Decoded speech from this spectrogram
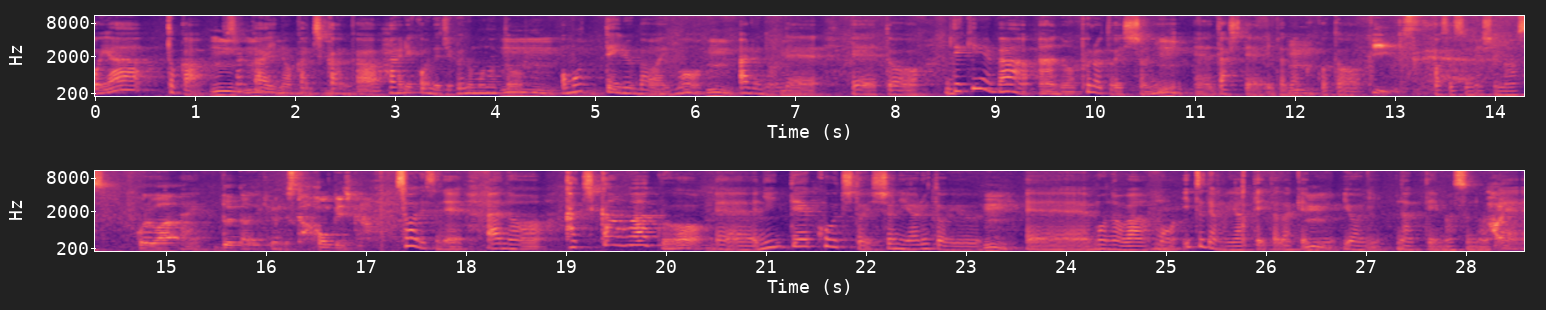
親とかうん社会の価値観が入り込んで自分のものと思っている場合もあるので、えー、とできればあのプロと一緒に、うん。えー出していただくことをおすすめします。これははい。どうやったらできるんですか？ホームページから。そうですね。あの価値観ワークを、えー認定コーチと一緒にやるという、うん。えーものはもういつでもやっていただけるうん。ようになっていますので、はい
